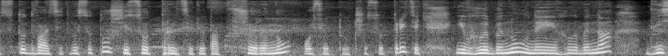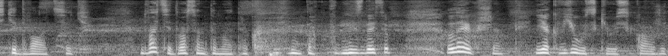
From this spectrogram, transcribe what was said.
120 висоту, 630 отак в ширину, ось отут 630, і в глибину, у неї глибина 220. 22 сантиметри. Так, мені здається, легше, як в юскі ось кажуть.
